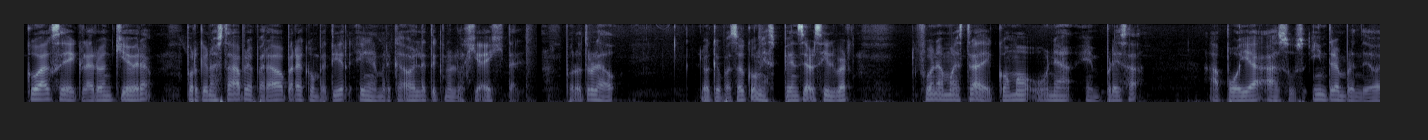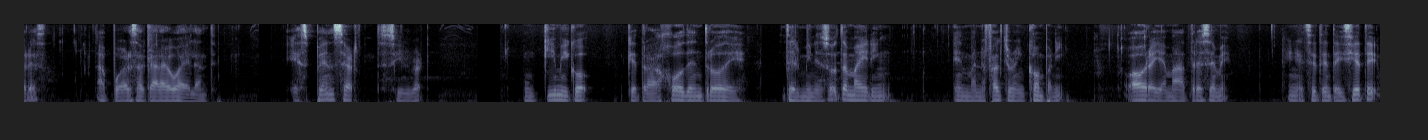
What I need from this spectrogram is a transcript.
Kodak se declaró en quiebra porque no estaba preparado para competir en el mercado de la tecnología digital. Por otro lado, lo que pasó con Spencer Silver fue una muestra de cómo una empresa apoya a sus intraemprendedores a poder sacar algo adelante. Spencer Silver, un químico que trabajó dentro de, del Minnesota Mining and Manufacturing Company, ahora llamada 3M, en el 77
